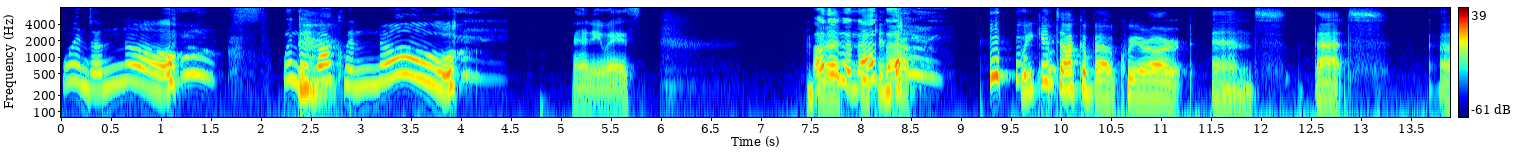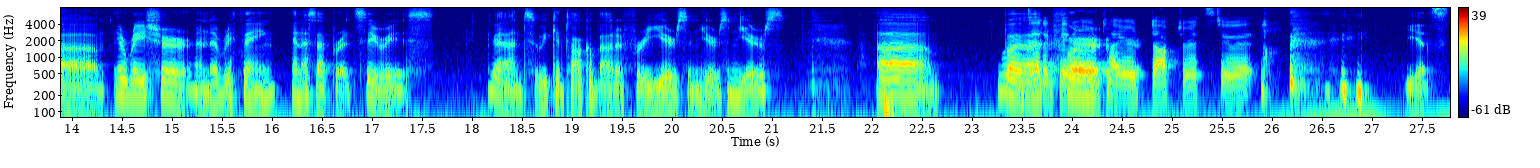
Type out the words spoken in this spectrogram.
Linda, no. Linda Nochlin, no. Anyways. Other but than we that, can though. talk we can talk about queer art and that uh, erasure and everything in a separate series, and so we can talk about it for years and years and years. Um, we could but dedicate for our entire doctorates to it. yes,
